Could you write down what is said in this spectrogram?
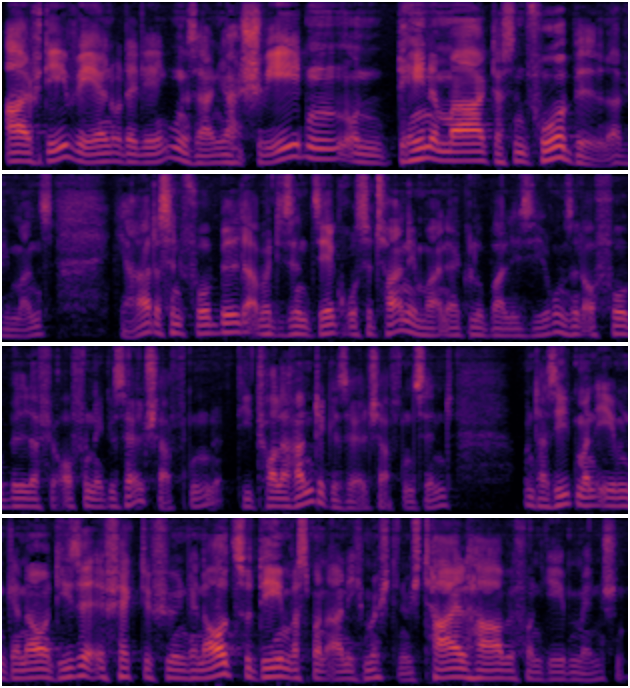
AfD wählen oder die Linken sagen, ja, Schweden und Dänemark, das sind Vorbilder, wie man es ja, das sind Vorbilder, aber die sind sehr große Teilnehmer an der Globalisierung, sind auch Vorbilder für offene Gesellschaften, die tolerante Gesellschaften sind. Und da sieht man eben genau, diese Effekte führen genau zu dem, was man eigentlich möchte, nämlich Teilhabe von jedem Menschen.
